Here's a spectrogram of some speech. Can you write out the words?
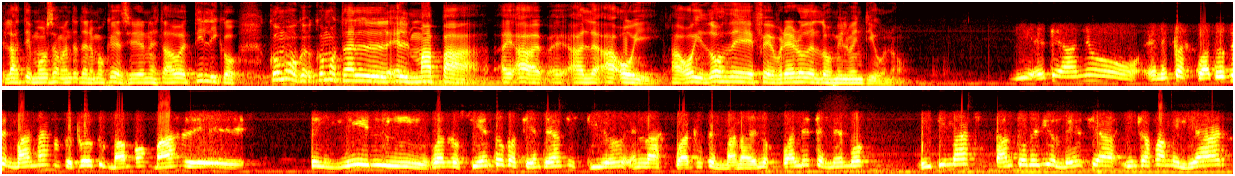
lastimosamente tenemos que decir en estado etílico. ¿Cómo, cómo está el, mapa a, hoy, a hoy 2 de febrero del 2021? Y este año, en estas cuatro semanas, nosotros sumamos más de 6.400 pacientes asistidos en las cuatro semanas, de los cuales tenemos víctimas tanto de violencia intrafamiliar,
